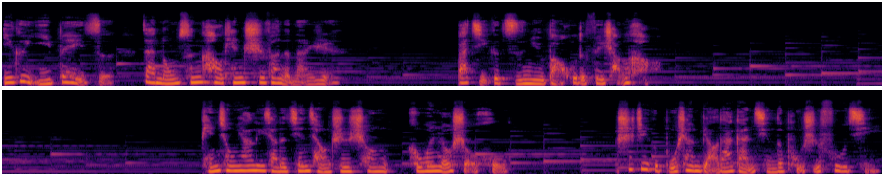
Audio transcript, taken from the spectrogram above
一个一辈子在农村靠天吃饭的男人，把几个子女保护得非常好。贫穷压力下的坚强支撑和温柔守护，是这个不善表达感情的朴实父亲，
